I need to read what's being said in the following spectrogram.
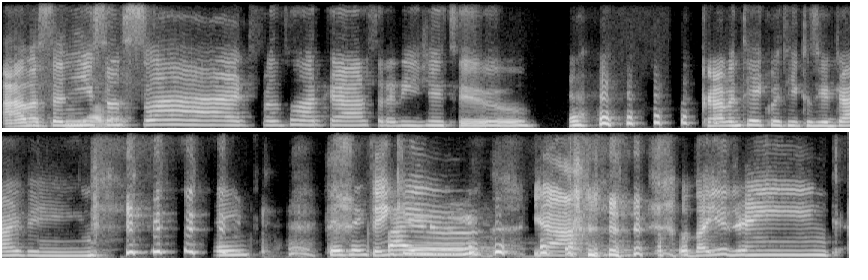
I'm gonna send you some swag for the podcast that I need you to grab and take with you because you're driving. Thank, Thank you. Yeah, I'll buy you a drink.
